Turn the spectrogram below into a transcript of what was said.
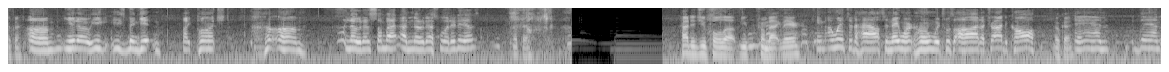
Okay. Um, you know, he he's been getting like punched. um, I know that's somebody. I know that's what it is. Okay. How did you pull up? You from back there? And I went to the house and they weren't home, which was odd. I tried to call, Okay. and then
